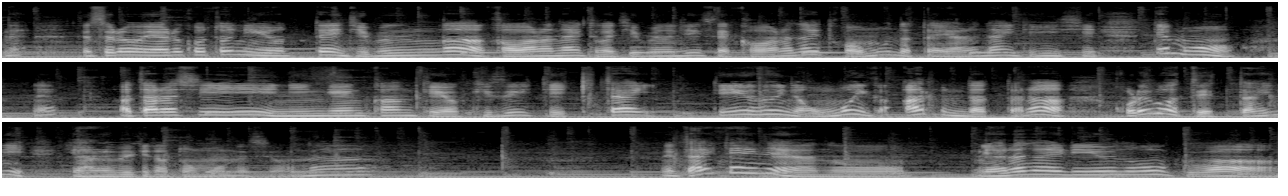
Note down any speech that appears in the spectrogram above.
ね、でそれをやることによって自分が変わらないとか自分の人生変わらないとか思うんだったらやらないでいいしでも、ね、新しい人間関係を築いていきたいっていう風な思いがあるんだったらこれは絶対にやるべきだと思うんですよね。で大体ねあのやらない理由の多くは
